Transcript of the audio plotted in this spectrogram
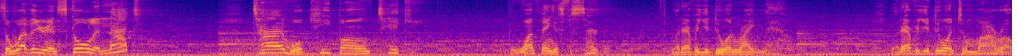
So whether you're in school or not, time will keep on ticking. But one thing is for certain, whatever you're doing right now, whatever you're doing tomorrow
